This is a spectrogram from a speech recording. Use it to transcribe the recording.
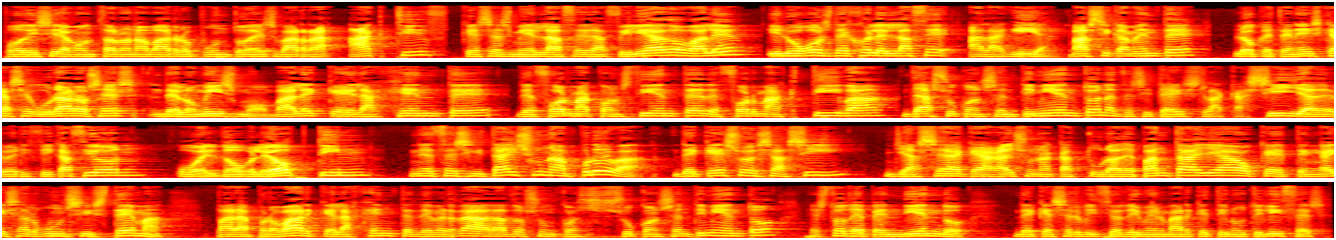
podéis ir a gonzalonavarro.es barra active, que ese es mi enlace de afiliado, ¿vale? Y luego os dejo el enlace a la guía. Básicamente, lo que tenéis que aseguraros es de lo mismo, ¿vale? Que la gente, de forma consciente, de forma activa, da su consentimiento, necesitáis la casilla de verificación o el doble opt-in, necesitáis una prueba de que eso es así, ya sea que hagáis una captura de pantalla o que tengáis algún sistema para probar que la gente de verdad ha dado su, consentimiento, esto dependiendo de qué servicio de email marketing utilices,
